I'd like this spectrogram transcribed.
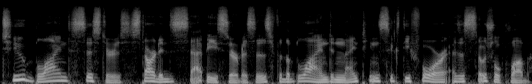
two blind sisters started SAAVI Services for the Blind in 1964 as a social club.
